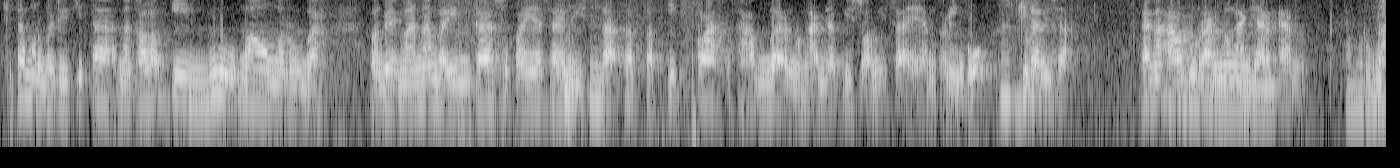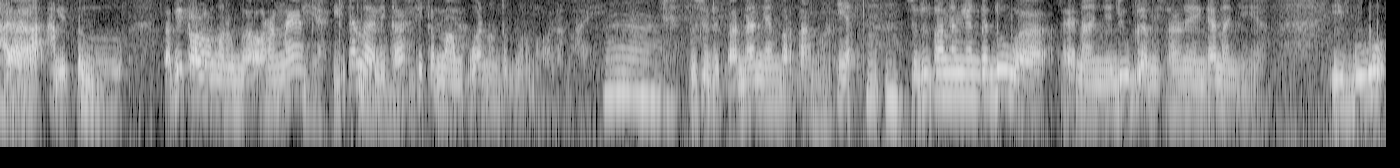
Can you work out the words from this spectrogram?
kita merubah diri kita. Nah, kalau ibu mau merubah bagaimana Mbak Inka supaya saya bisa tetap ikhlas, sabar menghadapi suami saya yang selingkuh, kita bisa. Karena Al-Quran mengajarkan. Yang merubah bisa, adalah aku. gitu. Tapi kalau merubah orang lain, Iya, kita nggak dikasih bisa, ya. kemampuan untuk merubah orang lain. Hmm. Itu sudut pandang yang pertama. Iya. Sudut pandang yang kedua, saya nanya juga misalnya yang kan nanya ya, ibu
